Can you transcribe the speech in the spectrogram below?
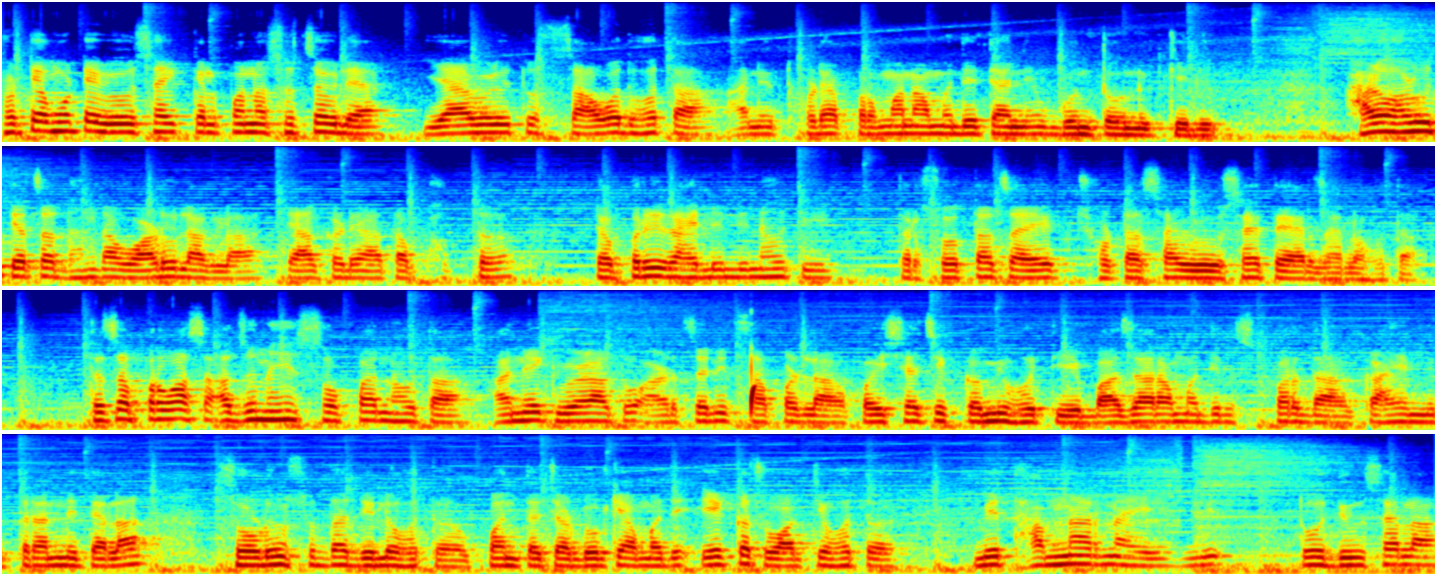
छोट्या मोठ्या व्यावसायिक कल्पना सुचवल्या. यावेळी तो सावध होता आणि थोड्या प्रमाणामध्ये त्याने गुंतवणूक केली. हळूहळू त्याचा धंदा वाढू लागला. त्याकडे आता फक्त टपरी राहिलेली नव्हती तर स्वतःचा एक छोटासा व्यवसाय तयार झाला होता. त्याचा प्रवास अजूनही सोपा नव्हता. अनेक वेळा तो अडचणीत सापडला. पैशाची कमी होती. बाजारामधील स्पर्धा काही मित्रांनी त्याला सोडूनसुद्धा दिलं होतं. पण त्याच्या डोक्यामध्ये एकच वाक्य होतं. मी थांबणार नाही. मी तो दिवसाला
